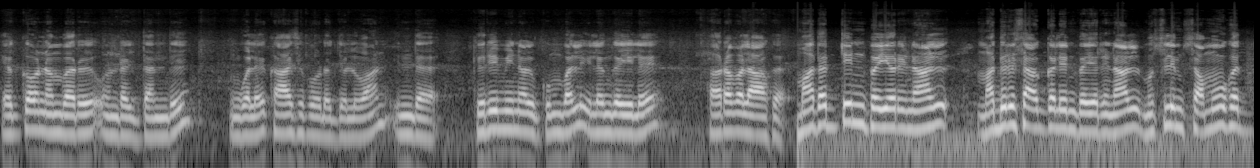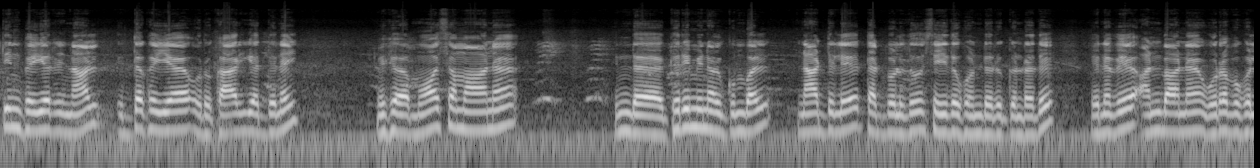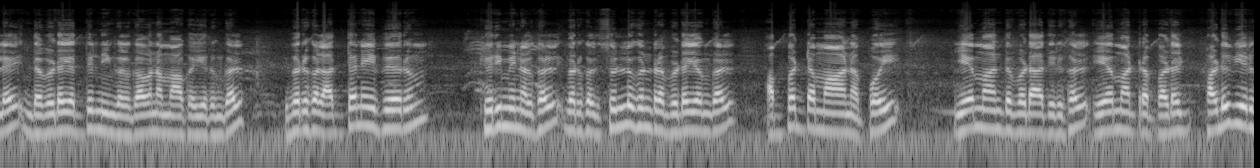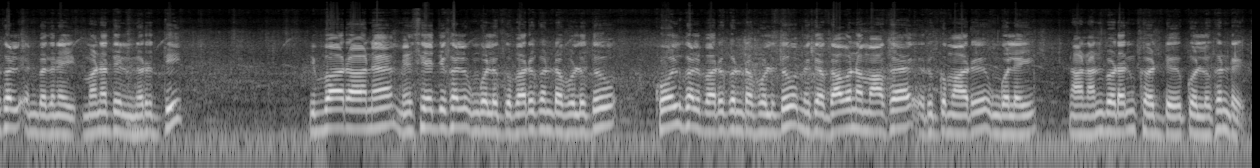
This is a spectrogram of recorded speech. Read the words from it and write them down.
எக்கோ நம்பரு ஒன்றை தந்து உங்களை காசு போட சொல்லுவான். இந்த கிரிமினல் கும்பல் இலங்கையிலே பரவலாக. மதத்தின் பெயரினால் மதரசாக்களின் பெயரினால் முஸ்லிம் சமூகத்தின் பெயரினால் இத்தகைய ஒரு காரியத்தினை மிக மோசமான இந்த கிரிமினல் கும்பல் நாட்டிலே தற்பொழுது செய்து கொண்டிருக்கின்றது. எனவே அன்பான உறவுகளே இந்த விடயத்தில் நீங்கள் கவனமாக இருங்கள். இவர்கள் அத்தனை பேரும் கிரிமினல்கள். இவர்கள் சொல்லுகின்ற விடயங்கள் அப்பட்டமான பொய். ஏமாந்து விடாதீர்கள் ஏமாற்றப்பட படுவீர்கள் என்பதனை மனதில் நிறுத்தி இவ்வாறான மெசேஜ்கள் உங்களுக்கு வருகின்ற பொழுது கோள்கள் வருகின்ற பொழுது மிக கவனமாக இருக்குமாறு உங்களை நான் அன்புடன் கேட்டு கொள்ளுகின்றேன்.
